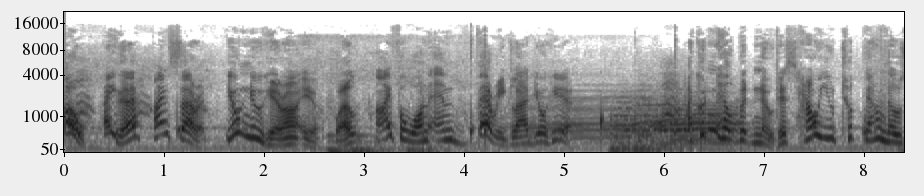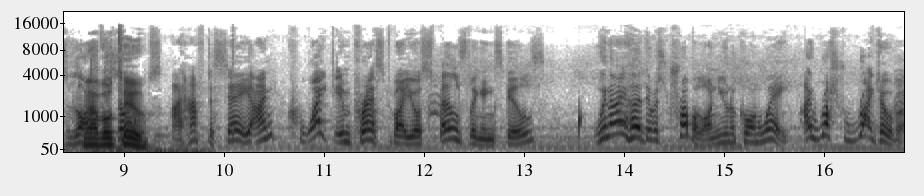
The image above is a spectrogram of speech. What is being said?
Oh, hey there, I'm Saren. You're new here, aren't you? Well, I for one am very glad you're here. I couldn't help but notice how you took down those lost Level two. I have to say, I'm quite impressed by your spell slinging skills. When I heard there was trouble on Unicorn Way, I rushed right over.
